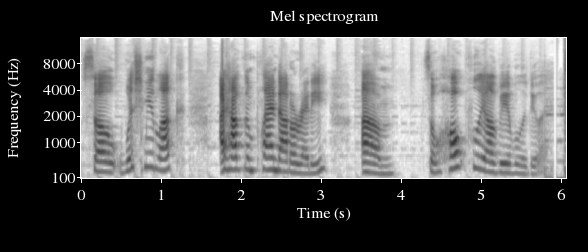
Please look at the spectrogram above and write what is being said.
So wish me luck. I have them planned out already. Um, so hopefully I'll be able to do it.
